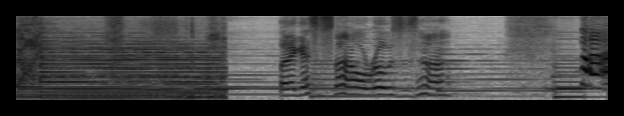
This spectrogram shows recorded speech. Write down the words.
Run! But I guess it's not all roses, huh? Ah!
